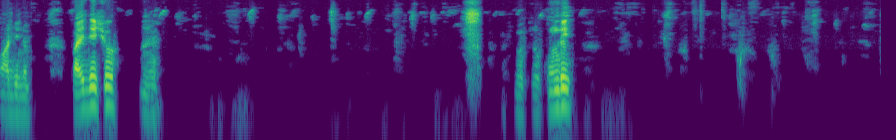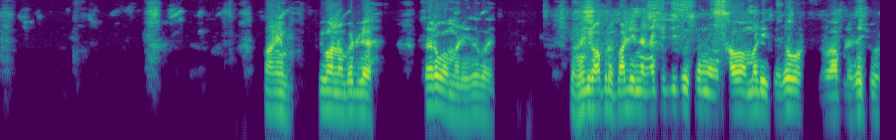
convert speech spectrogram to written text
પાડીને પાઈ દઈશું અને મિત્રો, કુંડી. પાણી પીવાના બદલે સરવા મળી તો મિત્રો, આપણે પાડીને નાખી દીધું છે ને ખાવા મળી છે. જો આપણે જઈશું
